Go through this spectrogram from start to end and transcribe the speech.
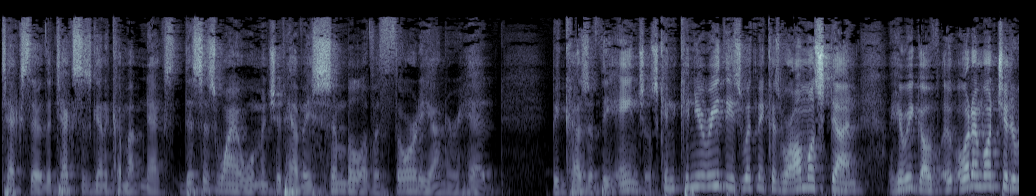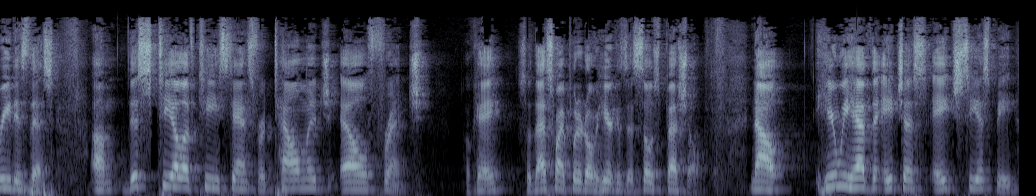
text there. The text is going to come up next. This is why a woman should have a symbol of authority on her head because of the angels. Can, can you read these with me? Because we're almost done. Here we go. What I want you to read is this. Um, this TLFT stands for Talmadge L French. Okay? So that's why I put it over here because it's so special. Now, here we have the HS, HCSB.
